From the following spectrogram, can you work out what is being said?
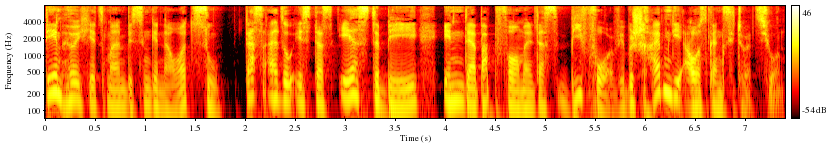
dem höre ich jetzt mal ein bisschen genauer zu. Das also ist das erste B in der BAP-Formel, das Before. Wir beschreiben die Ausgangssituation.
